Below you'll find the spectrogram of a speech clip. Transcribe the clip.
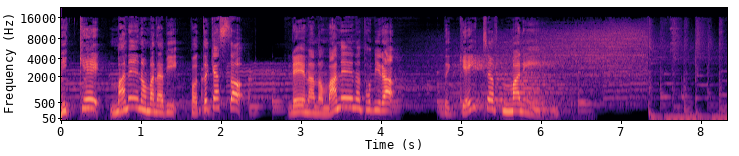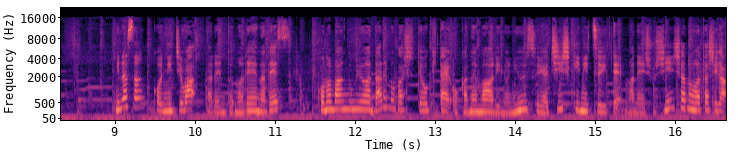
日経マネーの学びポッドキャスト。レーナのマネーの扉。The Gate of Money 皆さんこんにちは。タレントのレーナです。この番組は誰もが知っておきたいお金周りのニュースや知識についてマネー初心者の私が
